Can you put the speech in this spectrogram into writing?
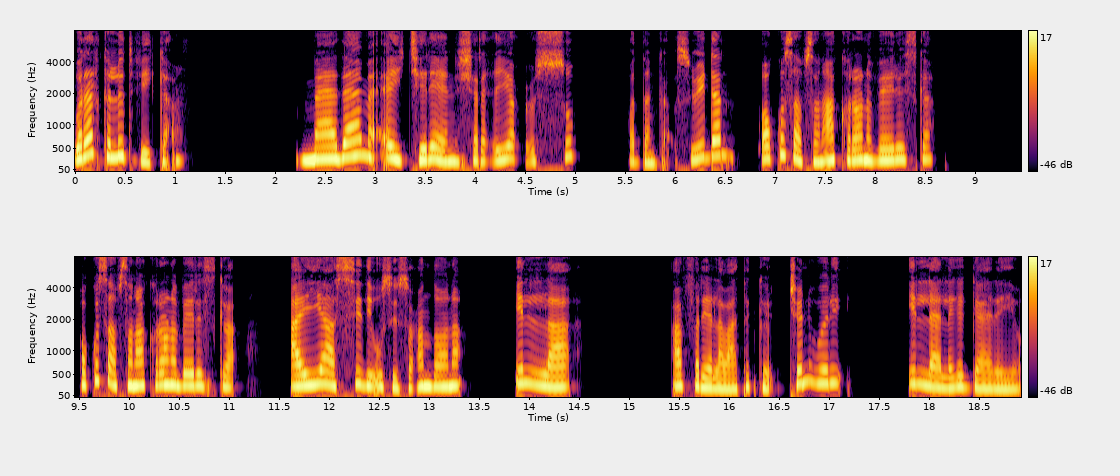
wararka ludwika maadaama ay jireen sharciyo cusub waddanka sweden oo ku saabsanaa coronaviruska oo ku saabsanaa coronaviruska ayaa sidii u sii socon doona ilaa afar iyo labaatanka january ilaa laga gaarayo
